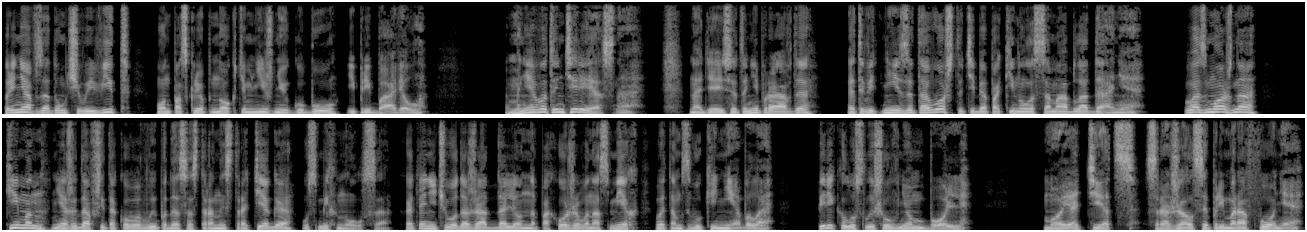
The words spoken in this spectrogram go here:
Приняв задумчивый вид, он поскреб ногтем нижнюю губу и прибавил. «Мне вот интересно. Надеюсь, это неправда. Это ведь не из-за того, что тебя покинуло самообладание. Возможно...» Кимон, не ожидавший такого выпада со стороны стратега, усмехнулся, хотя ничего даже отдаленно похожего на смех в этом звуке не было. Перикл услышал в нем боль. «Мой отец сражался при марафоне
